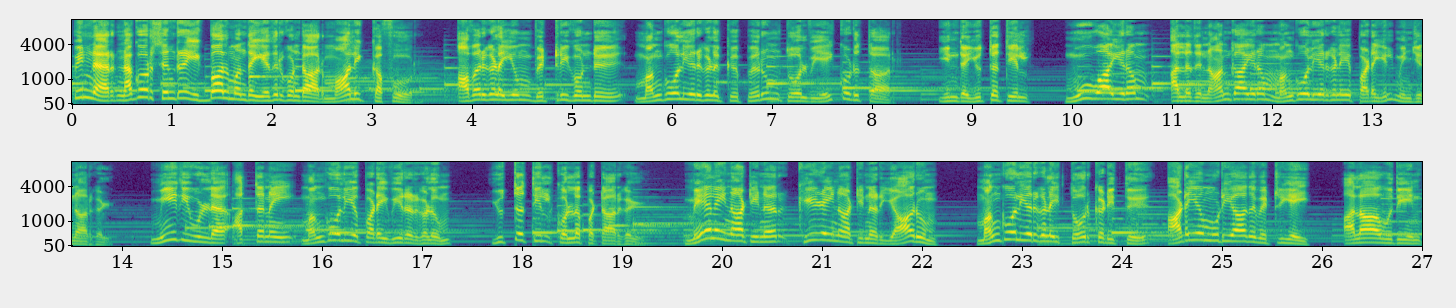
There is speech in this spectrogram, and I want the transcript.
பின்னர் நகோர் சென்று இக்பால் மந்தை எதிர்கொண்டார் மாலிக் கஃபூர். அவர்களையும் வெற்றி கொண்டு மங்கோலியர்களுக்கு பெரும் தோல்வியை கொடுத்தார். இந்த யுத்தத்தில் மூவாயிரம் அல்லது நான்காயிரம் மங்கோலியர்களே படையில் மிஞ்சினார்கள். மீதி உள்ள அத்தனை மங்கோலிய படை வீரர்களும் யுத்தத்தில் கொல்லப்பட்டார்கள். மேலை நாட்டினர் கீழை நாட்டினர் யாரும் மங்கோலியர்களை தோற்கடித்து அடைய முடியாத வெற்றியை அலாவுதீன்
